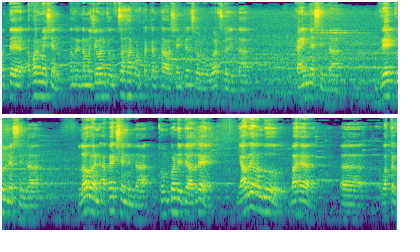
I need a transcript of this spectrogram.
ಮತ್ತು ಅಫರ್ಮೇಷನ್ ಅಂದರೆ ನಮ್ಮ ಜೀವನಕ್ಕೆ ಉತ್ಸಾಹ ಕೊಡ್ತಕ್ಕಂಥ ಸೆಂಟೆನ್ಸ್ಗಳು ವರ್ಡ್ಸ್ಗಳಿಂದ ಕೈಂಡ್ನೆಸ್ಸಿಂದ ಗ್ರೇಟ್ಫುಲ್ನೆಸ್ಸಿಂದ ಲವ್ ಆ್ಯಂಡ್ ಅಫೆಕ್ಷನ್ನಿಂದ ತುಂಬಿಕೊಂಡಿದ್ದೆ. ಆದರೆ ಯಾವುದೇ ಒಂದು ಬಾಹ್ಯ ಒತ್ತಡ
